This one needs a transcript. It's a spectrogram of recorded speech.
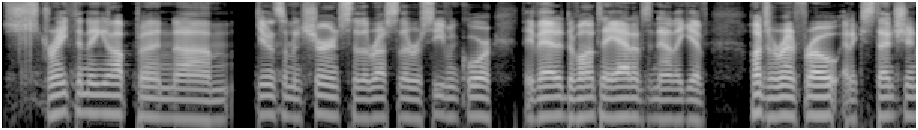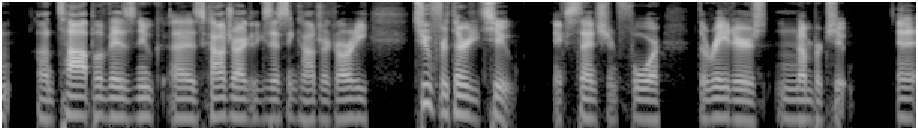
strengthening up and um, giving some insurance to the rest of the receiving corps. They've added Davante Adams, and now they give Hunter Renfrow an extension on top of his new uh, his contract, existing contract already, two for thirty-two extension for the Raiders, number two, and an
